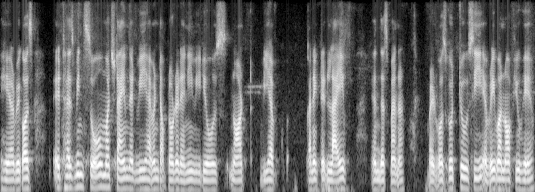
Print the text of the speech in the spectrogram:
here because it has been so much time that we haven't uploaded any videos not we have connected live in this manner. But it was good to see every one of you here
